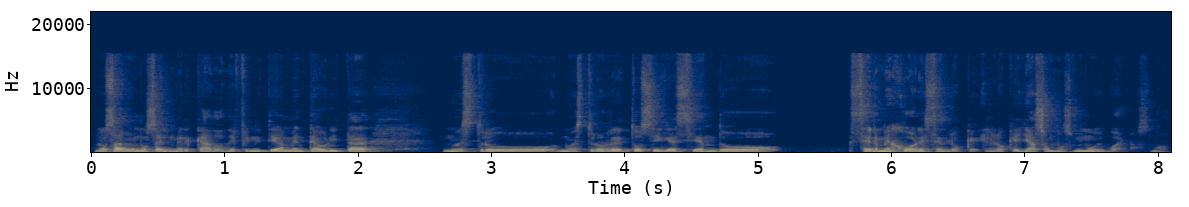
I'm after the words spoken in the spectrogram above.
No sabemos el mercado. Definitivamente ahorita nuestro, nuestro reto sigue siendo ser mejores en lo, que, en lo que ya somos muy buenos, ¿no?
